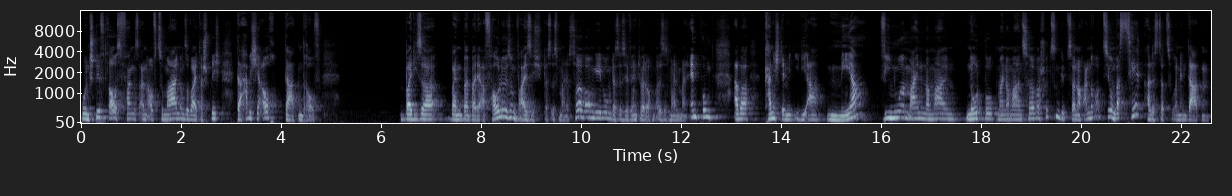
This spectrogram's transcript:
hole einen Stift raus, fange es an aufzumalen und so weiter. Sprich, da habe ich ja auch Daten drauf. Bei dieser, bei, bei, bei der AV-Lösung weiß ich, das ist meine Serverumgebung, das ist eventuell auch, das ist mein, mein Endpunkt, aber kann ich denn mit IDA mehr wie nur meine normalen Notebook, meinen normalen Server schützen? Gibt es da noch andere Optionen? Was zählt alles dazu an den Daten?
